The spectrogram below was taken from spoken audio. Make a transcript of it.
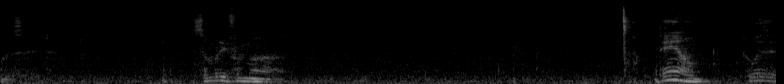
Who is it? Somebody from uh. Damn, who is it?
